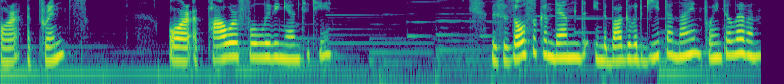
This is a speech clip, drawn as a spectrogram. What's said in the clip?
or a prince or a powerful living entity This is also condemned in the Bhagavad Gita 9.11.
